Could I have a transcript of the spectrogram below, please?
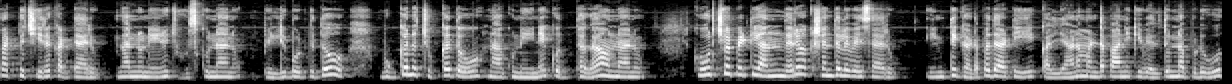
పట్టు చీర కట్టారు. నన్ను నేను చూసుకున్నాను. పెళ్ళి బొట్టుతో బుగ్గన చుక్కతో నాకు నేనే కొత్తగా ఉన్నాను. కూర్చోపెట్టి అందరూ అక్షంతలు వేశారు. ఇంటి గడప దాటి కళ్యాణ మండపానికి వెళ్తున్నప్పుడు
